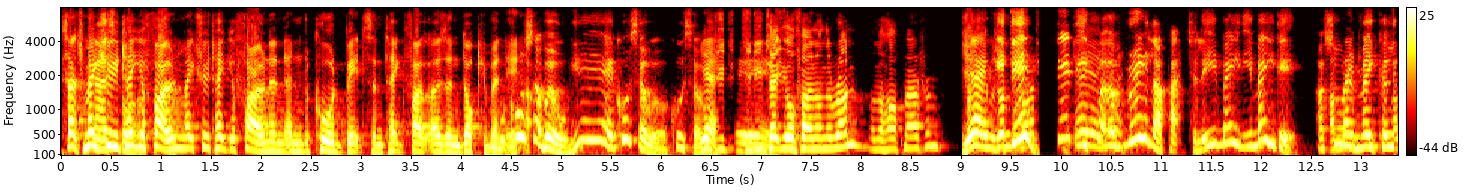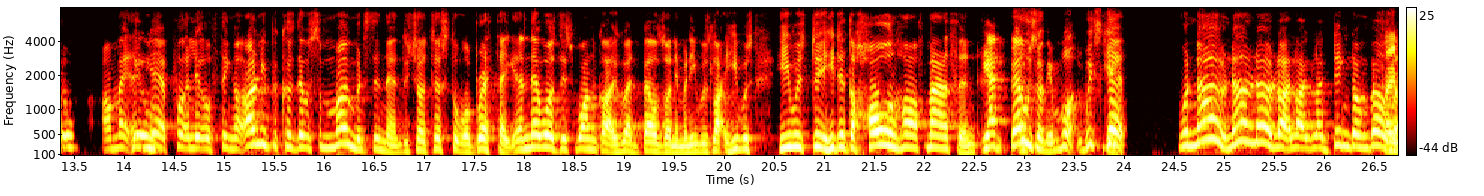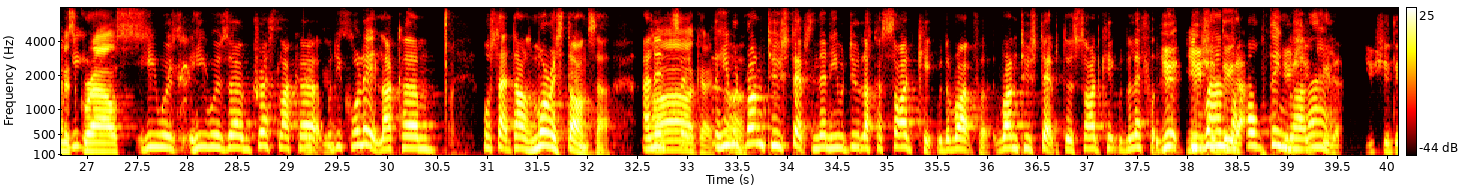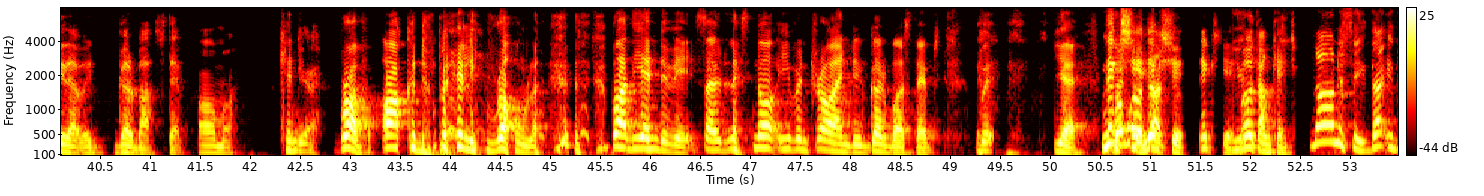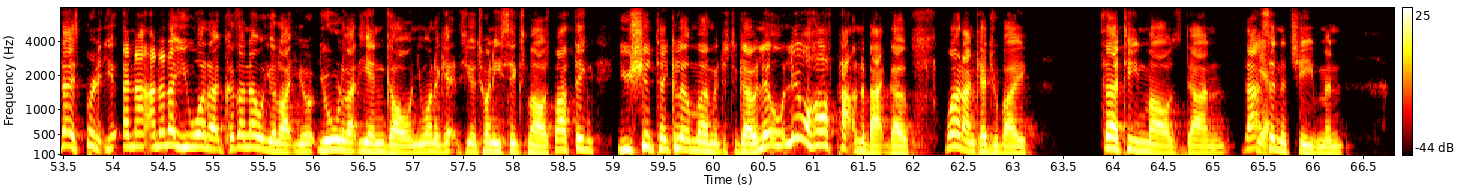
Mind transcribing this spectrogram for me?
Such, make No, sure you take your phone. Make sure you take your phone and, and record bits and take photos and document it. Of course it. I will. Yeah, yeah, of course I will. Of course I will. Yeah. Did, you, did you take your phone on the run on the half marathon? Yeah, it was. He on did. line. did. Yeah, he yeah, put yeah. a reel up actually. He made he made it. I saw made- him make a little. I made Little- yeah, put a little thing on, only because there were some moments in there which I just thought were breathtaking. And there was this one guy who had bells on him, and he was like, he was he was he did the whole half marathon. He had bells on him. What whiskey? Yeah. Well, no, no, no, like like like ding dong bells. like Famous he, grouse. He was he was um, dressed like a what do you call it? Like um, what's that dance? Morris dancer. And then Ah, so okay. he Ah. would run two steps, and then he would do like a side kick with the right foot. Run two steps, do a side kick with the left foot. You, you he should ran do the that. whole thing you like should that. do that. You should do that with Garba step. oh my. Can Yeah. bruv, I could barely roll by the end of it. So let's not even try and do Garba steps. But yeah, Next well year, done. next year, next year. You- well done, Kedge. No, honestly, that that is brilliant. You, and I, and I know you want to, because I know what you're like. You're you're all about the end goal, and you want to get to your 26 miles. But I think you should take a little moment just to go a little little half pat on the back. Go, well done, Kedge Bay. 13 miles done. That's Yeah. an achievement.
